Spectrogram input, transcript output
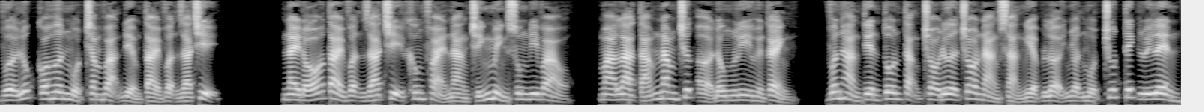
vừa lúc có hơn 100 vạn điểm tài vận giá trị. Này đó tài vận giá trị không phải nàng chính mình sung đi vào, mà là 8 năm trước ở Đông Ly huyền cảnh, Vân Hàn Tiên Tôn tặng cho đưa cho nàng sản nghiệp lợi nhuận một chút tích lũy lên.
